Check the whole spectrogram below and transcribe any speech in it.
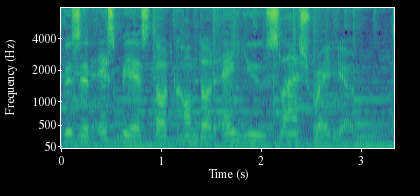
visit sbs.com.au slash radio.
